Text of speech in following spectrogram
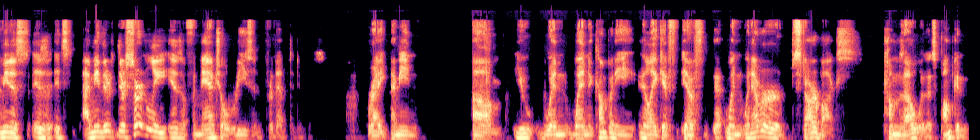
mean, it's is it's. I mean, there there certainly is a financial reason for them to do this, right? I mean, um, you when when a company like if if when whenever Starbucks comes out with its pumpkin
